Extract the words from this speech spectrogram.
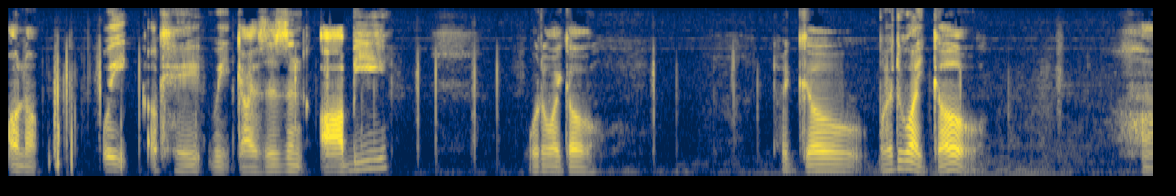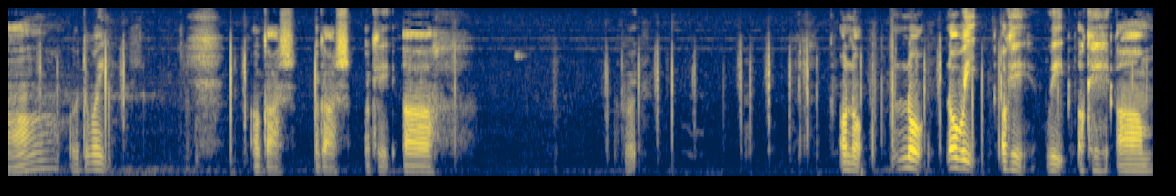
Oh no. Wait. okay. Wait, guys, this is an obby. Where do I go? Do I go? Where do I go? Huh? Where do I? Oh gosh. Oh gosh. Okay. Uh. Oh no. No. No. Wait. Okay. Wait. Okay. Um.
